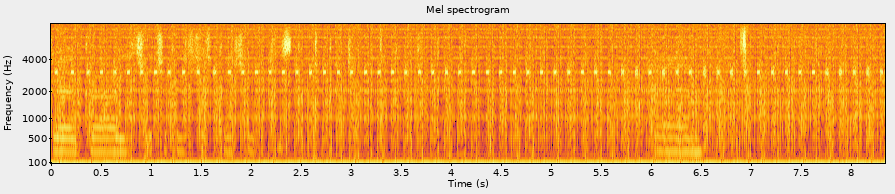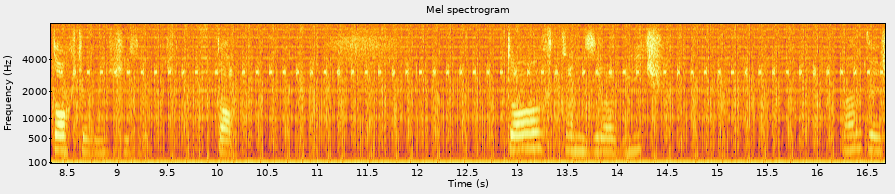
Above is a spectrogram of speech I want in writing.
Czekajcie, czekajcie, czekajcie, blisko, czekajcie. Em, To chciałbym dzisiaj zrobić. To. To chcę zrobić. Mam też...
